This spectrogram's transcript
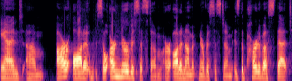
And um, our auto, so our nervous system, our autonomic nervous system, is the part of us that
